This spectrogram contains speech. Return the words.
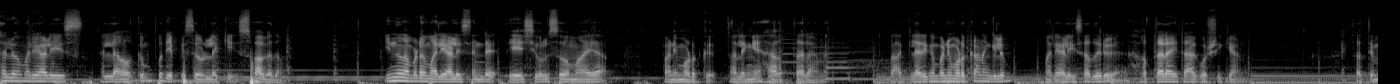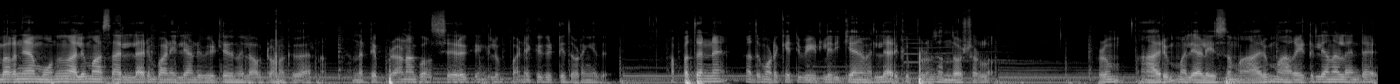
ഹലോ മലയാളീസ്. എല്ലാവർക്കും പുതിയ എപ്പിസോഡിലേക്ക് സ്വാഗതം. ഇന്ന് നമ്മുടെ മലയാളീസിന്റെ ദേശീയോത്സവമായ പണിമുടക്ക് അല്ലെങ്കിൽ ഹർത്താലാണ്. ബാക്കിയെല്ലാവർക്കും പണിമുടക്കാണെങ്കിലും മലയാളീസ് അതൊരു ഹർത്താലായിട്ട് ആഘോഷിക്കുകയാണ്. സത്യം പറഞ്ഞാൽ മൂന്ന് നാല് മാസം എല്ലാവരും പണിയില്ലാണ്ട് വീട്ടിലിരുന്ന് ലോക്ക്ഡൗണൊക്കെ കാരണം. എന്നിട്ട് ഇപ്പോഴാണ് കുറച്ച് പേരൊക്കെങ്കിലും പണിയൊക്കെ കിട്ടി തുടങ്ങിയത്. അപ്പം തന്നെ അത് മുടക്കിയിട്ട് വീട്ടിലിരിക്കാനും എല്ലാവർക്കും ഇപ്പോഴും സന്തോഷമുള്ളു. ഇപ്പോഴും ആരും മലയാളീസും ആരും മാറിയിട്ടില്ല എന്നുള്ളതിന്റെ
